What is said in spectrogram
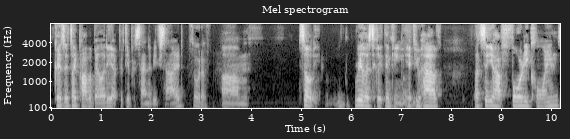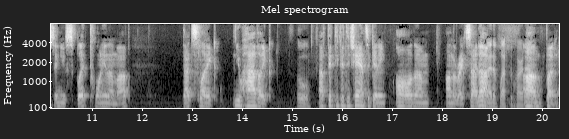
because it's like probability at fifty percent of each side. Sort of. Um, so realistically thinking, if you have, let's say you have 40 coins and you split 20 of them up, that's like, you have like Oh, a 50 50 chance of getting all of them on the right side I might have left the part out. Um, but,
